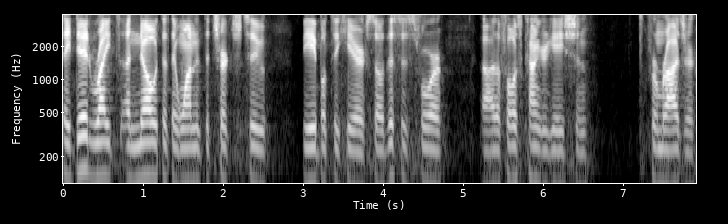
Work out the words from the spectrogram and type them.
they did write a note that they wanted the church to be able to hear. So this is for uh, the Fos congregation from Roger.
